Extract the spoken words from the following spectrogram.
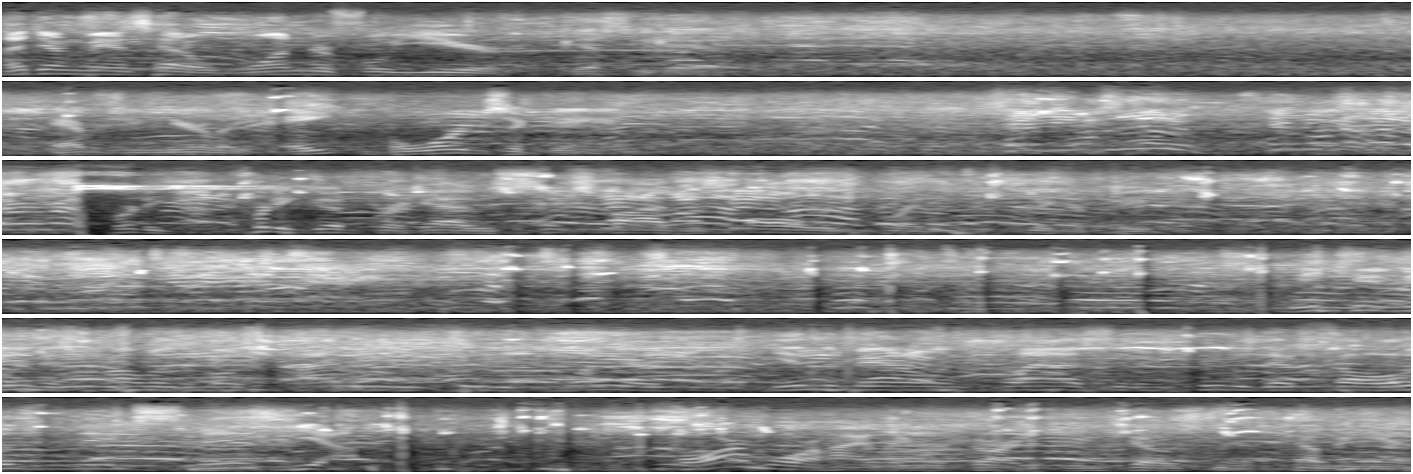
That young man's had a wonderful year. Yes, he has. Averaging nearly eight boards a game. Pretty, pretty good for a guy who's 6'5", who's always played against bigger people. He came in as probably the most highly recruited player in the Maryland class that included that fellow. What was his name, Smith? Yeah. Far more highly regarded than Joe Smith coming in.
